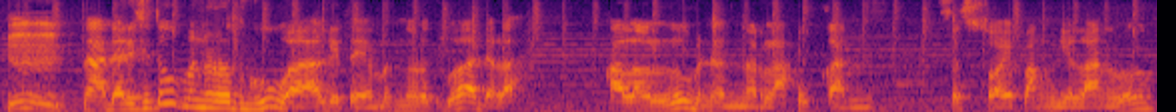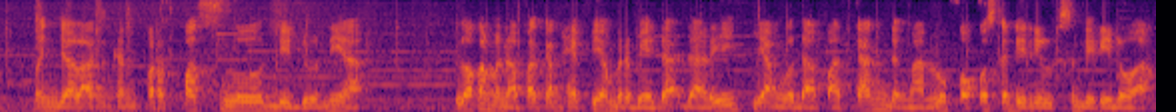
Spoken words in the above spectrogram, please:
Hmm. Nah dari situ menurut gua gitu ya, menurut gua adalah kalau lu benar-benar lakukan sesuai panggilan lu, menjalankan purpose lu di dunia, lu akan mendapatkan happy yang berbeda dari yang lu dapatkan dengan lu fokus ke diri lu sendiri doang.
